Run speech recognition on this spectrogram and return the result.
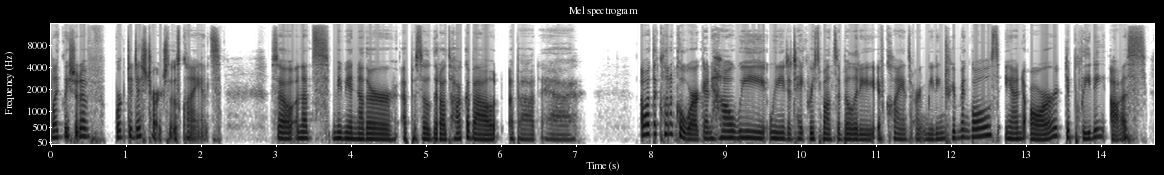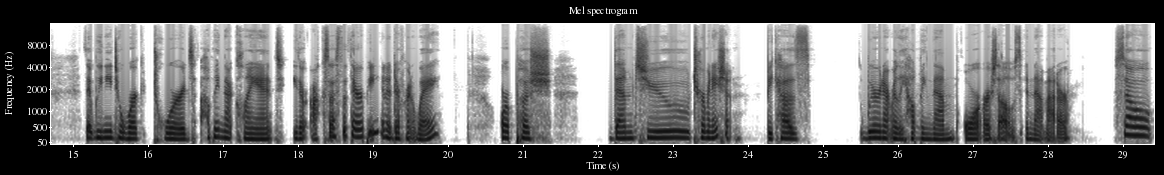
likely should have worked to discharge those clients. So, and that's maybe another episode that I'll talk about about uh, about the clinical work and how we we need to take responsibility if clients aren't meeting treatment goals and are depleting us that we need to work towards helping that client either access the therapy in a different way or push them to termination because we're not really helping them or ourselves in that matter. So,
